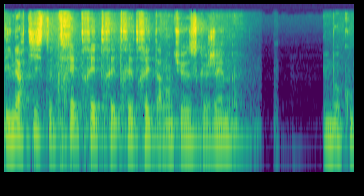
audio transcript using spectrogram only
une artiste très, très, très, très, très talentueuse que j'aime beaucoup.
